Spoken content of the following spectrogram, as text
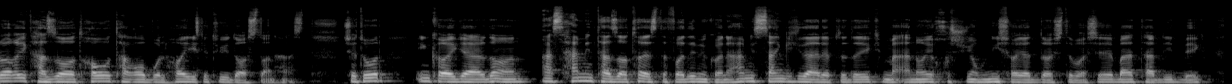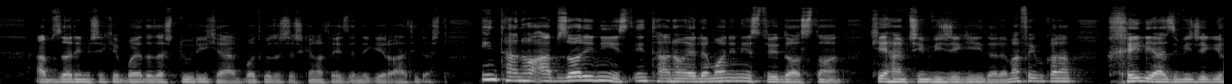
سراغ تضادها و تقابلهایی که توی داستان هست. چطور؟ این کارگردان از همین تضادها استفاده می‌کنه. همین سنگی که در ابتدا یک معنای خوشیومنی شاید داشته باشه بعد تبدیل به یک ابزاری میشه که باید ازش دوری کرد باید گذاشتش کنار تا زندگی راحتی داشت. این تنها ابزاری نیست این تنها المانی نیست توی داستان که همچین ویژگی داره. من فکر می‌کنم خیلی از ویژگی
